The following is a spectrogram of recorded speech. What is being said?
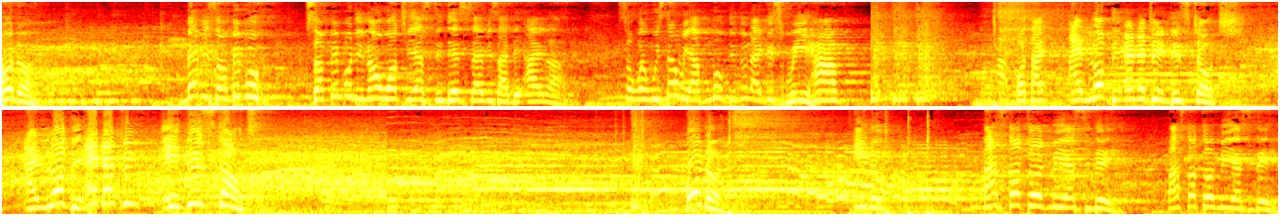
Hold on. Maybe some people some people did not watch yesterday's service at the island. So when we say we have moved, you do like this, we have but I, I love the energy in this church. I love the energy in this church. Hold on. You know, Pastor told me yesterday. Pastor told me yesterday.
